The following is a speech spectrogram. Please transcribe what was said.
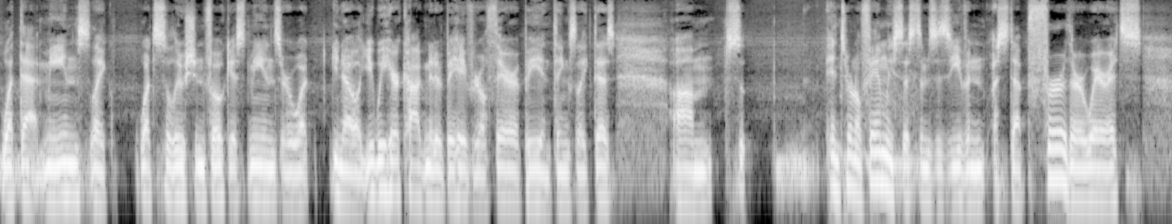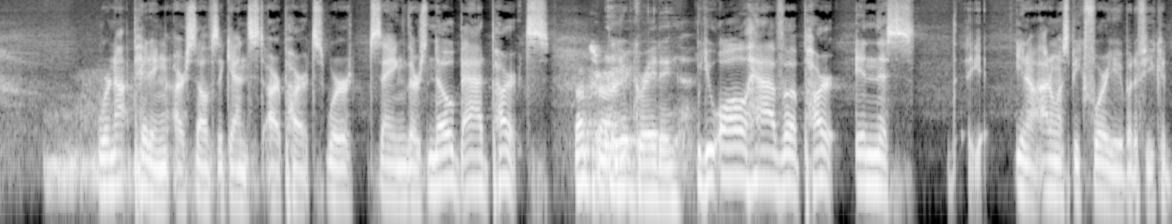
what that means like what solution focused means or what you know you- we hear cognitive behavioral therapy and things like this um, so internal family systems is even a step further where it's we're not pitting ourselves against our parts we're saying there's no bad parts That's right. Integrating. you all have a part in this you know i don't want to speak for you but if you could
